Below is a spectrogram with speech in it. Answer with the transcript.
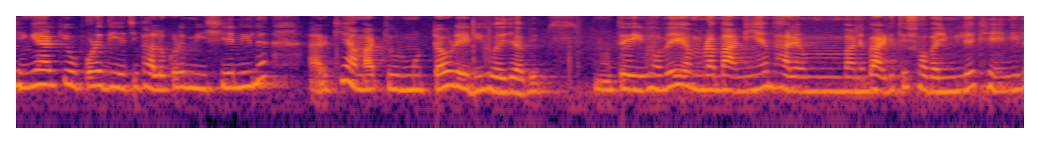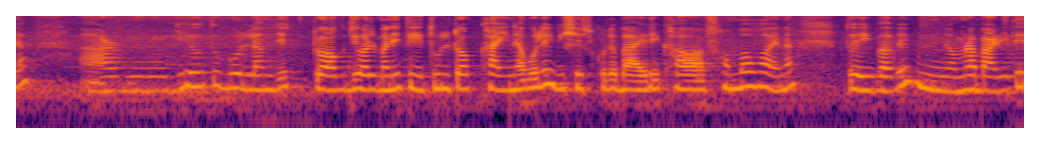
ভেঙে আর কি উপরে দিয়েছি ভালো করে মিশিয়ে নিলে আর কি আমার চুরমুরটাও রেডি হয়ে যাবে। তো এইভাবেই আমরা বানিয়ে মানে বাড়িতে সবাই মিলে খেয়ে নিলাম। আর যেহেতু বললাম যে টক জল মানে তেঁতুল টক খাই না বলে বিশেষ করে বাইরে খাওয়া সম্ভব হয় না, তো এইভাবে আমরা বাড়িতে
